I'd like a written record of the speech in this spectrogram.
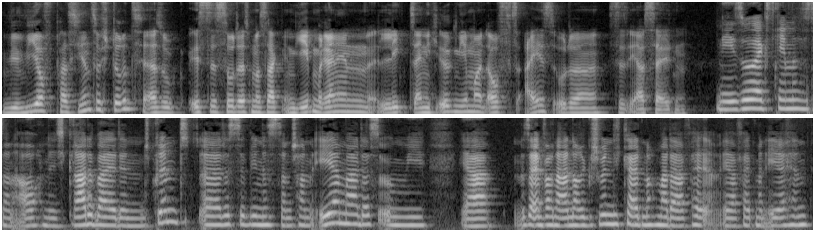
Wie, wie oft passieren so Stürze? Also ist es so, dass man sagt, in jedem Rennen legt eigentlich irgendjemand aufs Eis oder ist es eher selten? Nee, so extrem ist es dann auch nicht. Gerade bei den Sprintdisziplinen ist es dann schon eher mal, dass irgendwie, ja, ist einfach eine andere Geschwindigkeit nochmal, da fällt, ja, fällt man eher hin.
